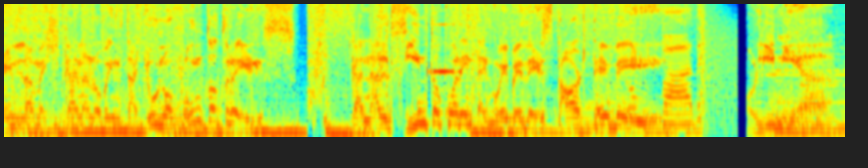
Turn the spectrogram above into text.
En la Mexicana 91.3, canal 149 de Star TV. Línea.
